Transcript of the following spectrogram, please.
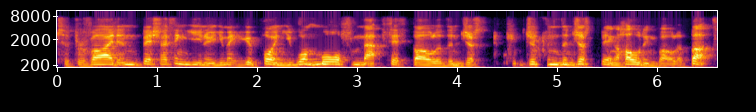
to provide. And Bish, I think you know you make a good point. You want more from that fifth bowler than just, just than just being a holding bowler. But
